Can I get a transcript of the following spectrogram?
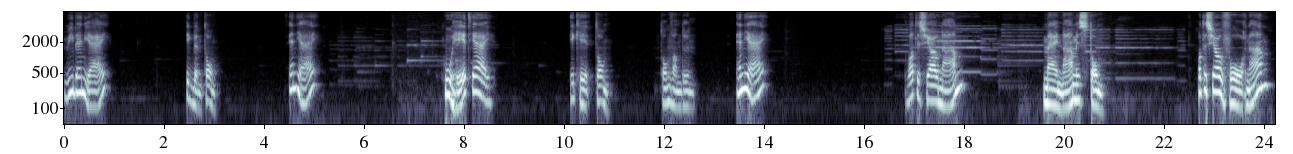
Wie ben jij? Ik ben Tom. En jij? Hoe heet jij? Ik heet Tom. Tom van Dun. En jij? Wat is jouw naam? Mijn naam is Tom. Wat is jouw voornaam?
